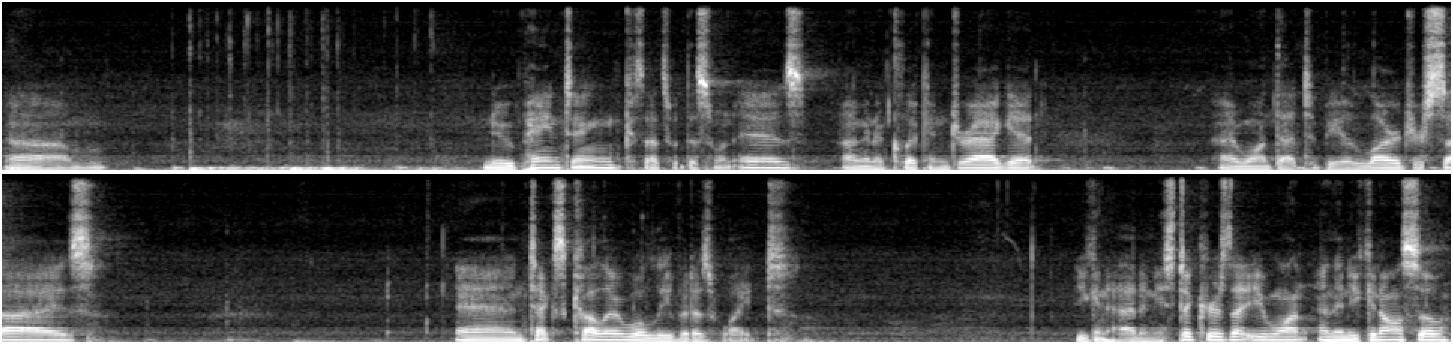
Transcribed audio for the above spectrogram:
um, new painting, because that's what this one is. I'm going to click and drag it I want that to be a larger size. And text color, we'll leave it as white. You can add any stickers that you want, and then you can also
